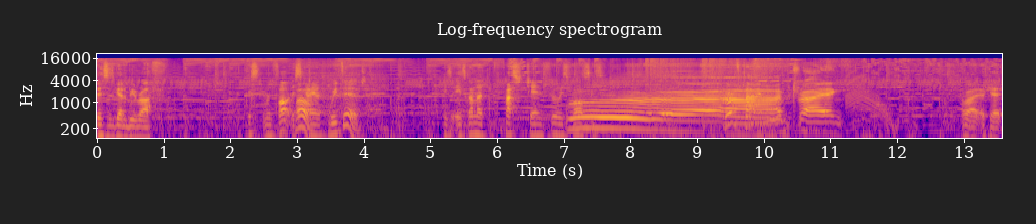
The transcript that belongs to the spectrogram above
This is going to be rough. this, we fought this oh, guy. we did. He's, he's gonna fast change through his forces. time. I'm trying. Alright, okay.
